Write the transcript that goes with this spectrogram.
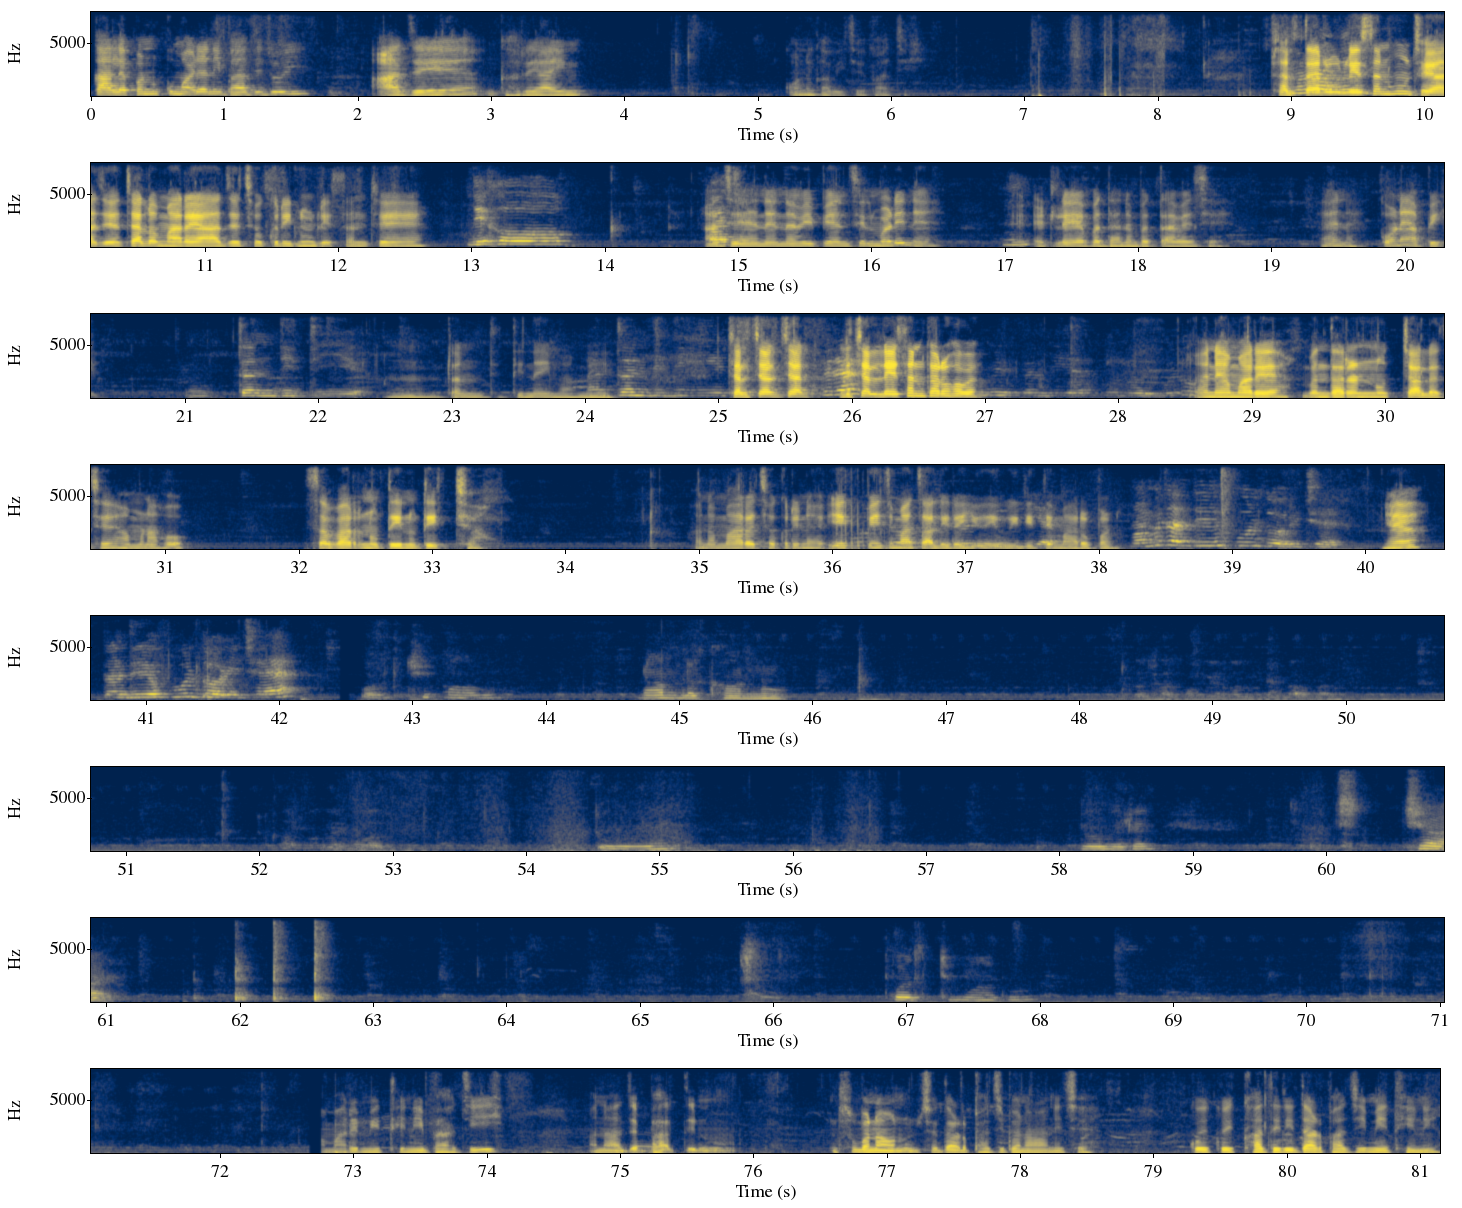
કાલે પણ કુમાડિયાની ભાજી જોઈ. આજે ઘરે આવીને કોને ખાવી છે ભાજી? ચાલ તારું લેસન શું છે આજે? ચાલો મારે આજે છોકરીનું લેસન છે. દેખો. આજે એને નવી પેન્સિલ મળી ને એટલે બધાને બતાવે છે. હે ને? કોણે આપી? તન દીદી નહીં મમ્મી. ચાલ ચાલ ચાલ. ચાલ લેસન કરો હવે. અને અમારે બંધારણનું જ ચાલે છે હમણાં હો. સવારનું તેનું તે જ છે. અને મારા છોકરીને એક પેજમાં ચાલી રહ્યું એવી રીતે મારું પણ. મમ્મી તન દીદી ફૂલ દોરી છે. હે? ફૂલ દોરી છે. પછી મારું. નામ લખવાનું તું દોરે ચાર અમારે મેથીની ભાજી અને આજે ભાતીનું શું બનાવવાનું છે? દાળ ભાજી બનાવવાની છે. કોઈ કોઈ ખાધેલી દાળ ભાજી, મેથીની.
